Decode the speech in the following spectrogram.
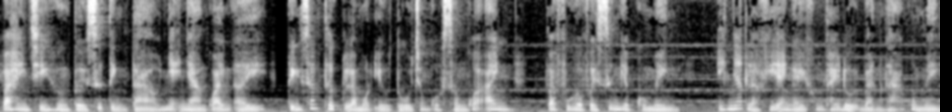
và hành trình hướng tới sự tỉnh táo, nhẹ nhàng của anh ấy. Tính xác thực là một yếu tố trong cuộc sống của anh và phù hợp với sự nghiệp của mình, ít nhất là khi anh ấy không thay đổi bản ngã của mình.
